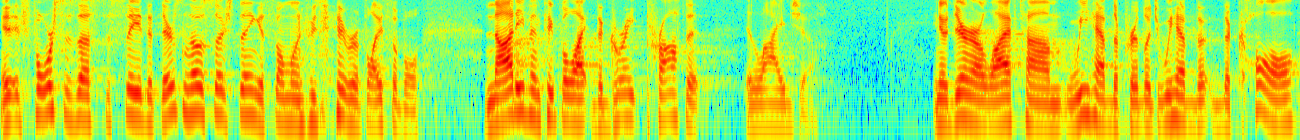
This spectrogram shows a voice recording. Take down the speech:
It forces us to see that there's no such thing as someone who's irreplaceable. Not even people like the great prophet Elijah. You know, during our lifetime, we have the privilege, we have the, the call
